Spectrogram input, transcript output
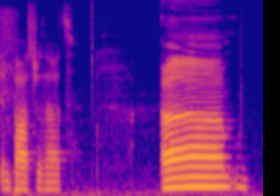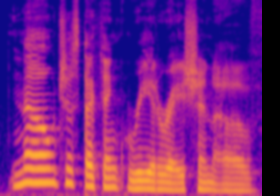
imposter thoughts Um, no, just I think reiteration of,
